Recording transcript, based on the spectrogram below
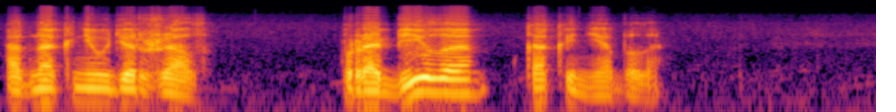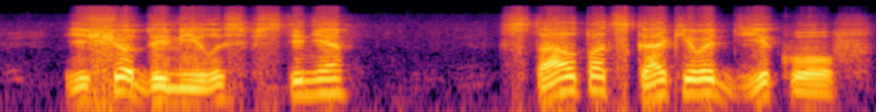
Однако не удержал. Пробило, как и не было. Еще дымилось в стене. Стал подскакивать Дьяков,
